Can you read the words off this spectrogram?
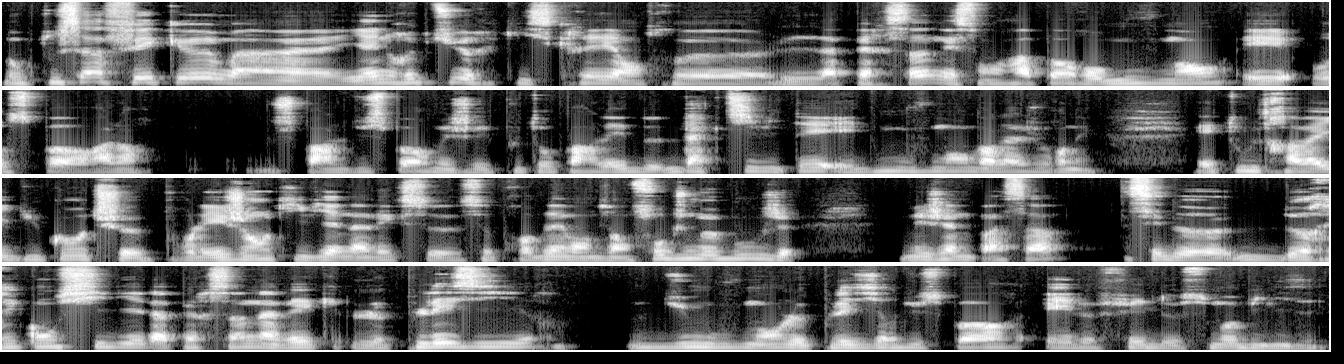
Donc tout ça fait que ben, il y a une rupture qui se crée entre la personne et son rapport au mouvement et au sport. Alors je parle du sport, mais je vais plutôt parler d'activité et de mouvement dans la journée. Et tout le travail du coach pour les gens qui viennent avec ce, ce problème en disant faut que je me bouge, mais j'aime pas ça, c'est de, de réconcilier la personne avec le plaisir du mouvement, le plaisir du sport et le fait de se mobiliser.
